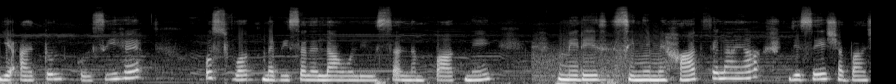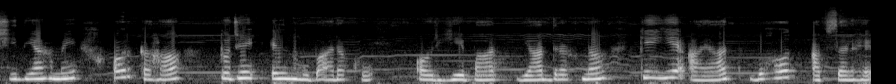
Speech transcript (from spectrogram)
ये आयतुल कुर्सी है। उस वक्त नबी सल्लल्लाहु अलैहि वसल्लम पाक ने मेरे सीने में हाथ फैलाया, जिसे शबाशी दिया हमें और कहा, तुझे इल्म मुबारक हो और ये बात याद रखना कि ये आयत बहुत अफसर है।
